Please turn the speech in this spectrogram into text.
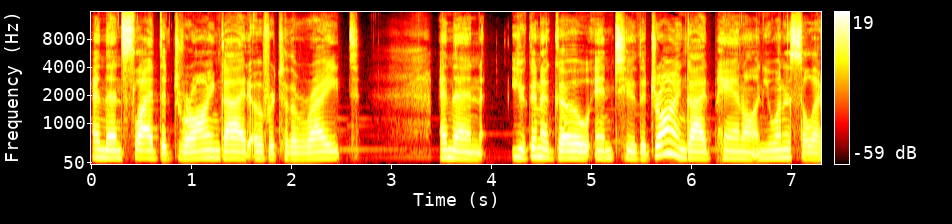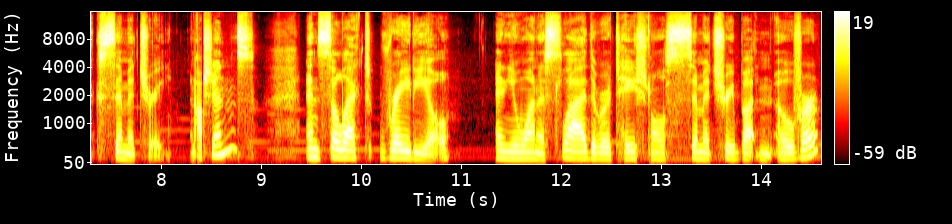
and then slide the drawing guide over to the right and then you're going to go into the drawing guide panel and you want to select symmetry and options and select radial and you want to slide the rotational symmetry button over.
